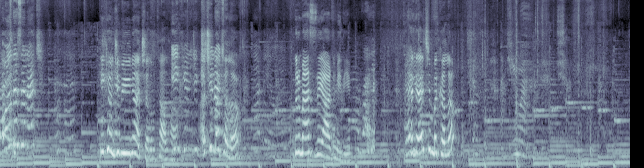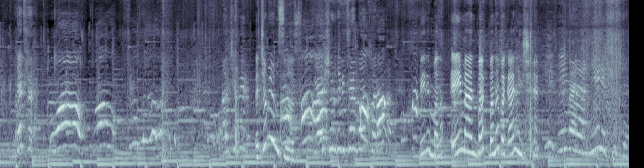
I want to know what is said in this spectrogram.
Onu da sen aç. İlk önce büyüğünü açalım Talha. İlk önce Açın küçüğünü aç. bakalım. Dur ben size yardım edeyim. Hadi açın bakalım. Açamıyorum. Açamıyor musunuz? Ya şurada bir tane balık var ama. Verin bana. Eymen bak bana bak anneciğim. Eymen niye yetişti?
